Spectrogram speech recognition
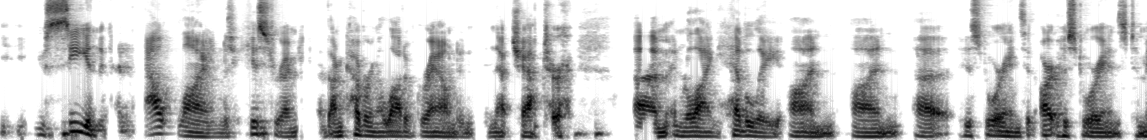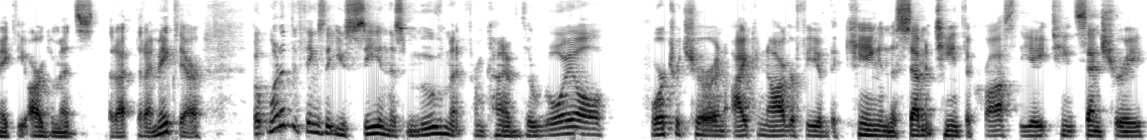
you see in the kind of outlined history, I mean, I'm covering a lot of ground in, in that chapter um, and relying heavily on on uh, historians and art historians to make the arguments that I, that I make there. But one of the things that you see in this movement from kind of the royal portraiture and iconography of the king in the 17th across the 18th century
